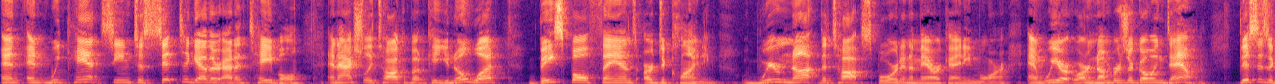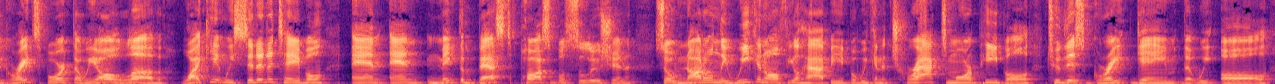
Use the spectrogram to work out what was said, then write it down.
And and we can't seem to sit together at a table and actually talk about okay, you know what? Baseball fans are declining. We're not the top sport in America anymore and we are our numbers are going down. This is a great sport that we all love. Why can't we sit at a table and and make the best possible solution so not only we can all feel happy, but we can attract more people to this great game that we all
